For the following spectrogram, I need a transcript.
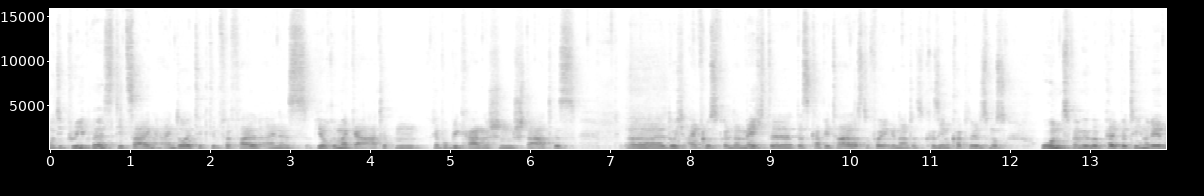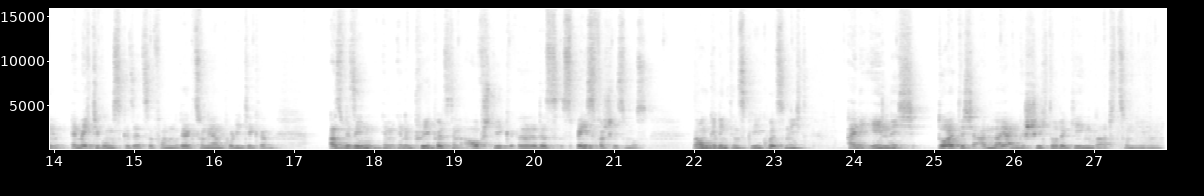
Und die Prequels, die zeigen eindeutig den Verfall eines wie auch immer gearteten republikanischen Staates äh, durch Einfluss fremder Mächte, das Kapital hast du vorhin genannt, also Casino-Kapitalismus und, wenn wir über Palpatine reden, Ermächtigungsgesetze von reaktionären Politikern. Also wir sehen in, in den Prequels den Aufstieg äh, des Space-Faschismus. Warum gelingt den Prequels nicht, eine ähnlich deutliche Anleihe an Geschichte oder Gegenwart zu nehmen?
